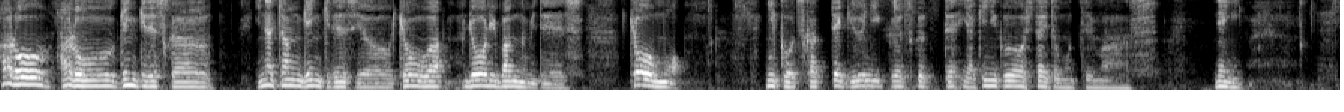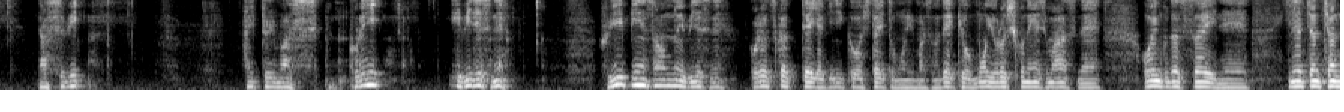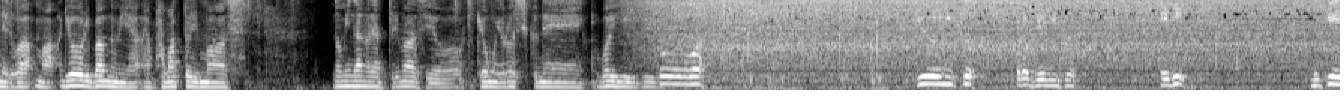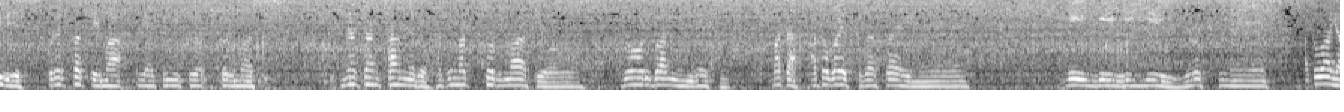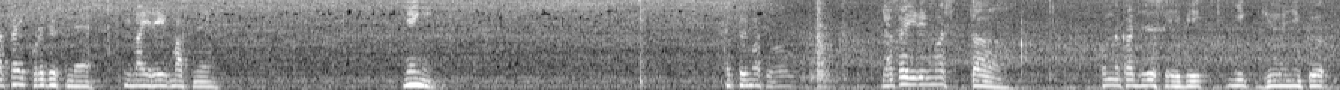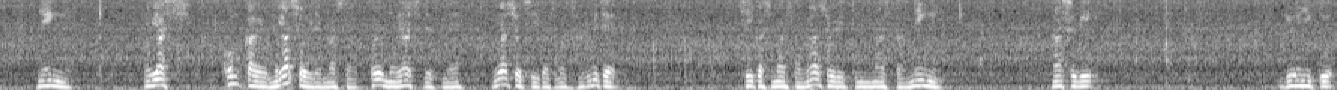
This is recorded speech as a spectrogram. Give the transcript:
ハロー、ハロー、元気ですか？稲ちゃん元気ですよ。今日は料理番組です。今日も肉を使って牛肉を作って焼肉をしたいと思っています。ネギ、ナスビ、入っております。これに、エビですね。フィリピン産のエビですね。これを使って焼肉をしたいと思いますので、今日もよろしくお願いしますね。応援くださいね。ひなちゃんチャンネルは、まあ、料理番組にはハマっております。飲みながらやっておりますよ。今日もよろしくね。ボイ今日は、牛肉。これは牛肉。エビ。むきエビです。これを使って今、焼肉しております。ひなちゃんチャンネル始まっておりますよ。料理番組です。またアドバイスくださいね。イェイイェイイェイイェイ。よろしくね。あとは野菜これですね。今入れますね。ネギ。入っておりますよ。野菜入れました。こんな感じです、エビ。に牛肉ネギもやし。今回はもやしを入れました。これもやしですね。もやしを追加しました初めて追加しました。もやしを入れてみました。ネギなすび牛肉。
